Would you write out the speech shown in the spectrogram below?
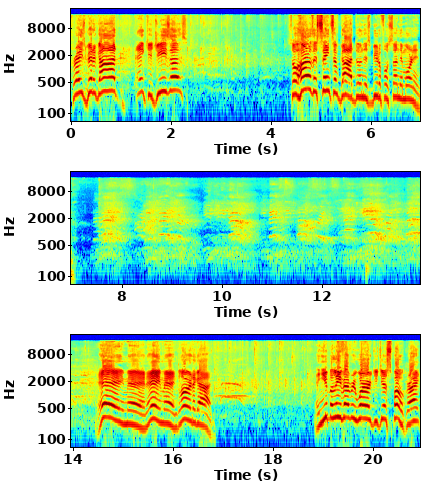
Praise be to God. Thank you, Jesus. So, how are the saints of God doing this beautiful Sunday morning? Amen. Amen. Glory to God. And you believe every word you just spoke, right?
